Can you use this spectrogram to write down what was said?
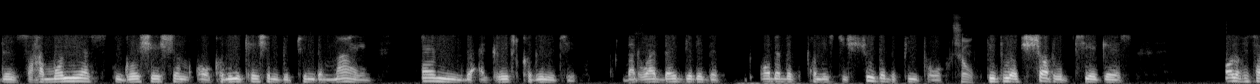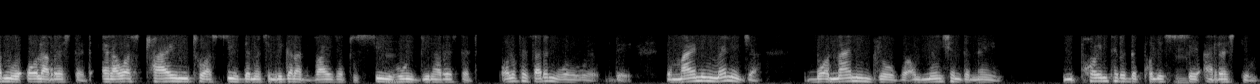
there's harmonious negotiation or communication between the mine and the aggrieved community. But what they did is they ordered the police to shoot at the people. Sure. People were shot with tear gas all of a sudden we're all arrested. And I was trying to assist them as a legal advisor to see who is being arrested. All of a sudden, we're, we're, the, the mining manager, Bonanin I'll mention the name, he pointed at the police to say, arrest him.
